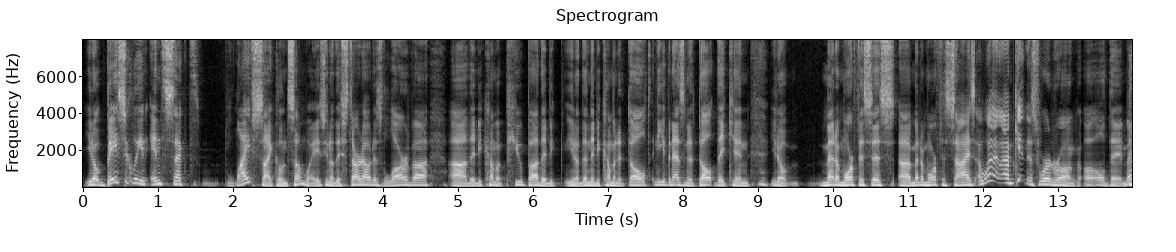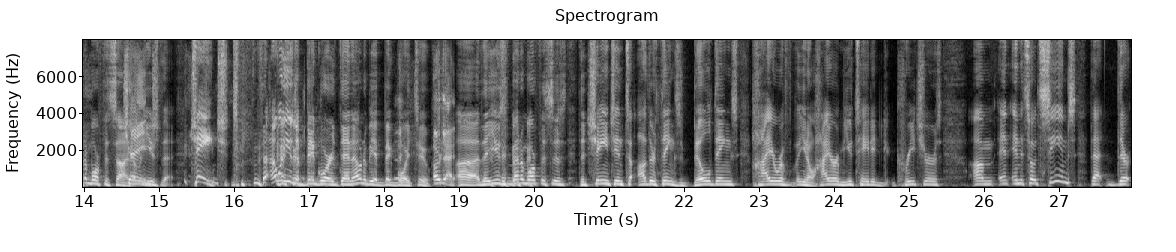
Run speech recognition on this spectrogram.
you know basically an insect life cycle in some ways. You know, they start out as larvae, uh, they become a pupa, they be, you know then they become an adult, and even as an adult they can you know metamorphosis, uh, metamorphosize. Uh, I'm getting this word wrong all, day. Metamorphosize. I'm gonna use that. Change. I want to use a big word then. I want to be a big boy too. Okay. Uh, they use metamorphosis to change into other things, buildings, higher, you know, higher mutated creatures. Um, and, and so it seems that they're,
